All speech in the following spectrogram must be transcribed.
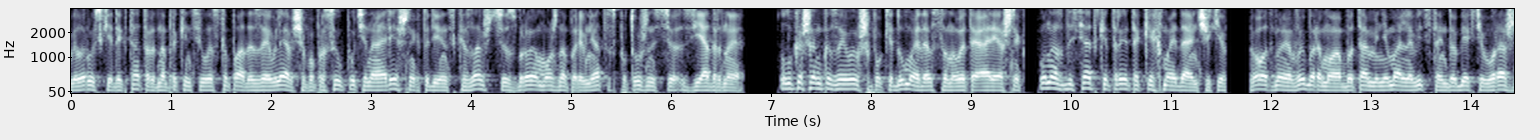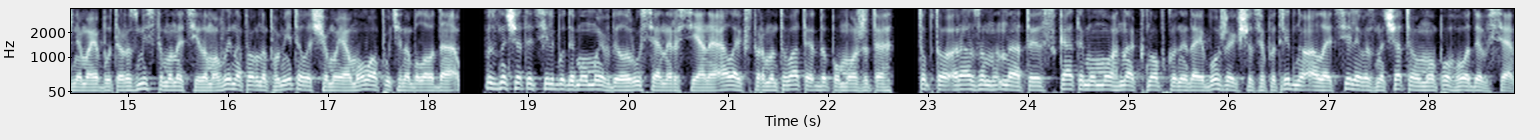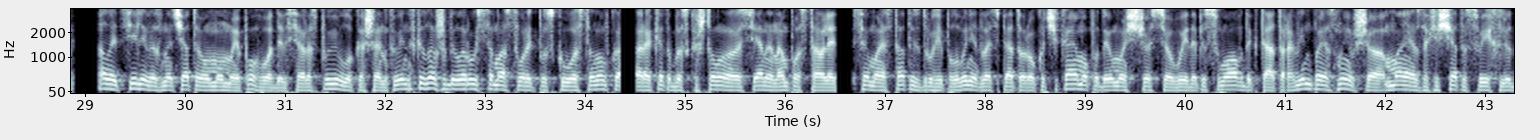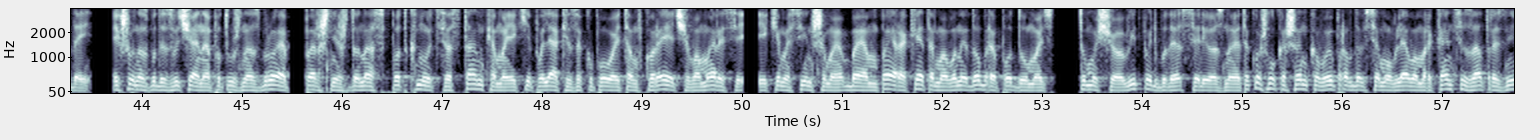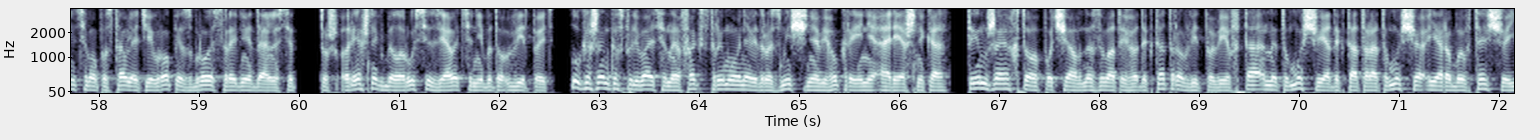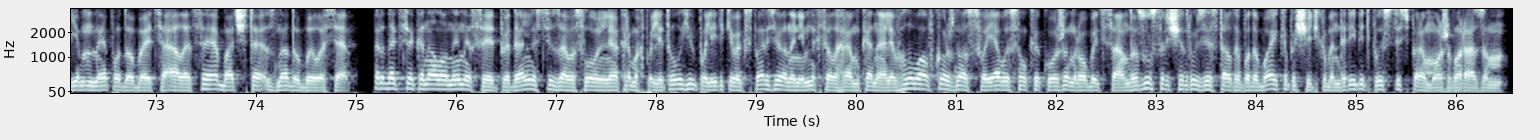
Білоруський диктатор наприкінці листопада заявляв, що попросив Путіна «Орешник», Тоді він сказав, що цю зброю можна порівняти з потужністю з ядерною. Лукашенко заявив, що поки думає, де встановити «Орешник». У нас десятки три таких майданчиків. От ми виберемо, бо там мінімальна відстань до об'єктів ураження має бути розмістимо на цілому. Ви напевно помітили, що моя мова Путіна була одна. Визначати ціль будемо ми в Білорусі, а не росіяни, але експериментувати допоможете. Тобто разом натискатимемо на кнопку, не дай Боже, якщо це потрібно, але цілі визначатимемо погодився. Але цілі визначатимемо ми погодився, розповів Лукашенко. Він сказав, що Білорусь сама створить пускову установку, а ракету безкоштовно росіяни нам поставлять. Це має статись в другій половині 25-го року. Чекаємо, подивимося, що з цього вийде. Підсумував диктатор. Він пояснив, що має захищати своїх людей. Якщо у нас буде звичайна потужна зброя, перш ніж до нас поткнуться з танками, які поляки закуповують там в Кореї чи в Америці, якимись іншими БМП ракетами, вони добре подумають. Тому що відповідь буде серйозною. Також Лукашенко виправдався, мовляв, американці завтра з німцями поставлять Європі зброю середньої дальності. Тож Орешник Білорусі з'явиться нібито в відповідь. Лукашенко сподівається на ефект стримування від розміщення в його країні Орешника. Тим же, хто почав називати його диктатором, відповів: та не тому, що я диктатор, а тому, що я робив те, що їм не подобається, але це, бачите, знадобилося. Редакція каналу не несе відповідальності за висловлення окремих політологів, політиків, експертів, анонімних телеграм-каналів. Голова в кожного своя висновка, кожен робить сам. До зустрічі, друзі. Ставте подобайки, пишіть коментарі, підписуйтесь, переможемо разом.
